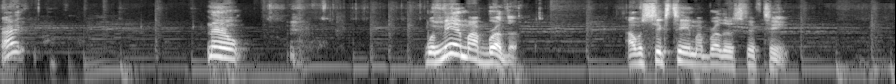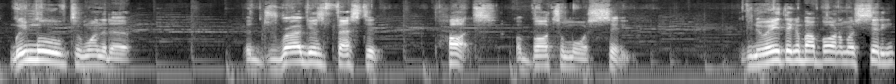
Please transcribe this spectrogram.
right? Now, when me and my brother, I was 16, my brother was 15. We moved to one of the the drug infested parts of Baltimore City. If you know anything about Baltimore City,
